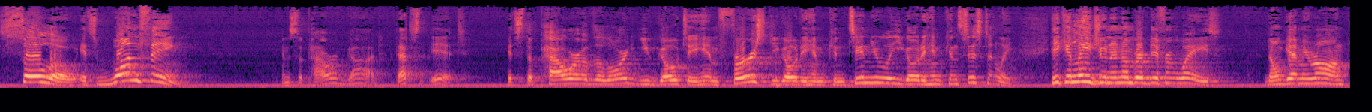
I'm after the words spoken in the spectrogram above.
solo. It's one thing, and it's the power of God. That's it. It's the power of the Lord. You go to Him first, you go to Him continually, you go to Him consistently. He can lead you in a number of different ways. Don't get me wrong.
